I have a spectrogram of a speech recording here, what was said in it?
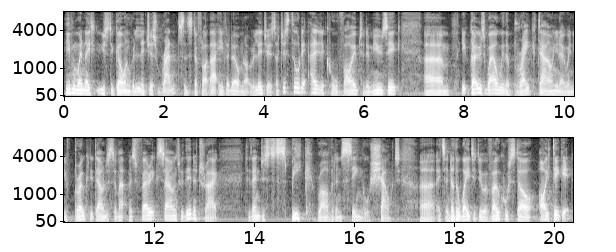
even when they used to go on religious rants and stuff like that, even though I'm not religious. I just thought it added a cool vibe to the music. Um, it goes well with a breakdown, you know, when you've broken it down to some atmospheric sounds within a track to then just speak rather than sing or shout. Uh, it's another way to do a vocal style. I dig it,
